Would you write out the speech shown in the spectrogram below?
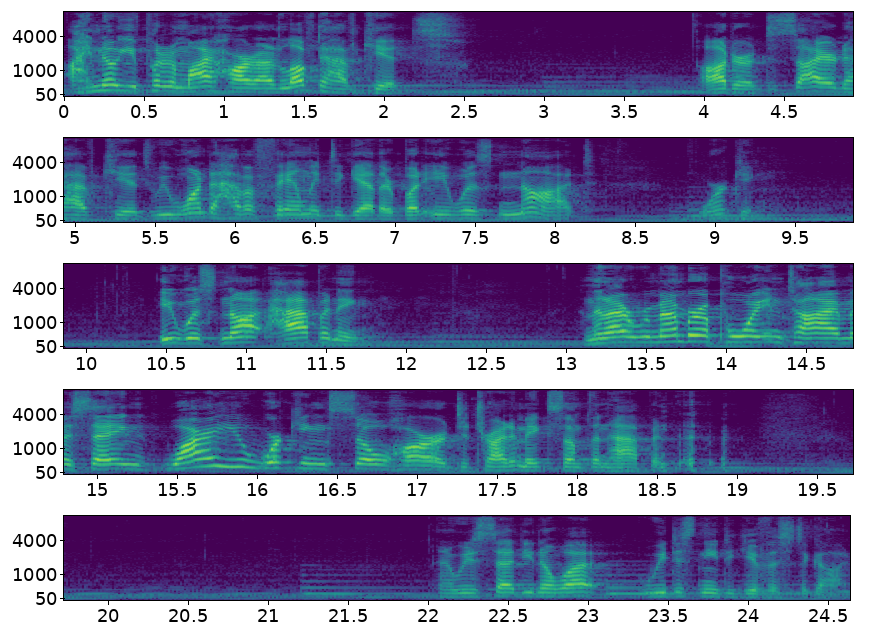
I know you put it in my heart, I'd love to have kids. Audra desired to have kids. We wanted to have a family together, but it was not working. It was not happening. And then I remember a point in time as saying, Why are you working so hard to try to make something happen? and we just said, You know what? We just need to give this to God.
